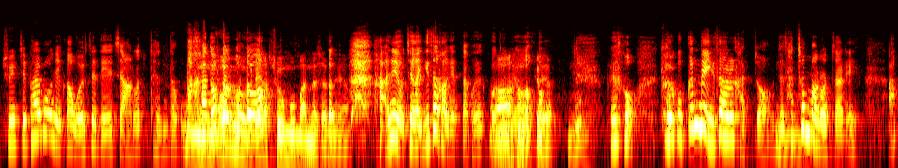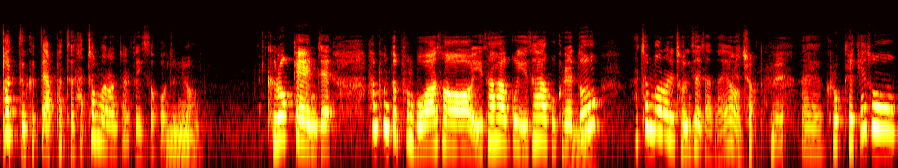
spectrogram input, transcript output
주인집 할머니가 월세 내지 않아도 된다고 막 음, 하더라고요. 그래요. 좋은 분 만나셨네요. 아니요, 제가 이사 가겠다고 했거든요. 아, 그래요. 음. 그래서 결국 끝내 이사를 갔죠. 이제 음. 4천만 원짜리 아파트 그때 아파트 4천만 원짜리도 있었거든요. 음. 그렇게 이제 한 푼 두 푼 모아서 이사하고 이사하고 그래도 4천만 원이 전세잖아요. 음. 그렇죠. 네. 네, 그렇게 계속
